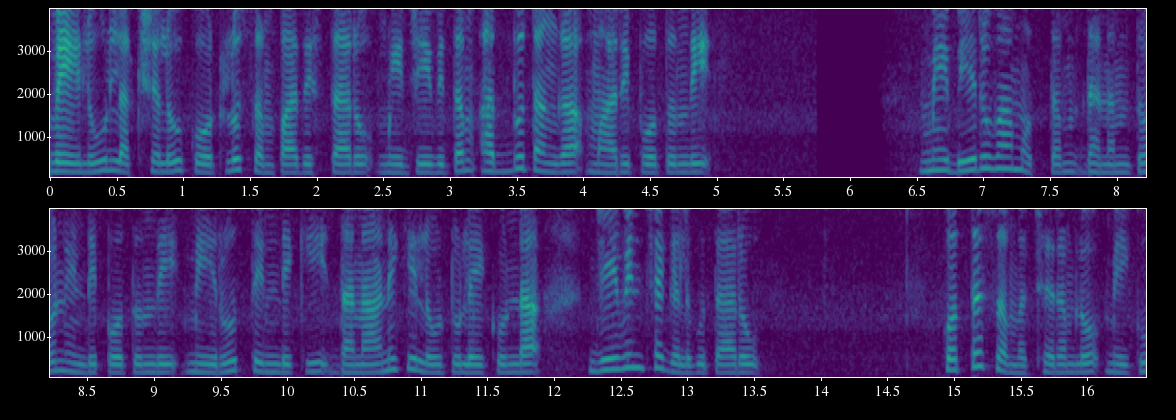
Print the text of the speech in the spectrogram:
వేలు లక్షలు కోట్లు సంపాదిస్తారు. మీ జీవితం అద్భుతంగా మారిపోతుంది. మీ బీరువా మొత్తం ధనంతో నిండిపోతుంది. మీరు తిండికి ధనానికి లోటు లేకుండా జీవించగలుగుతారు. కొత్త సంవత్సరంలో మీకు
